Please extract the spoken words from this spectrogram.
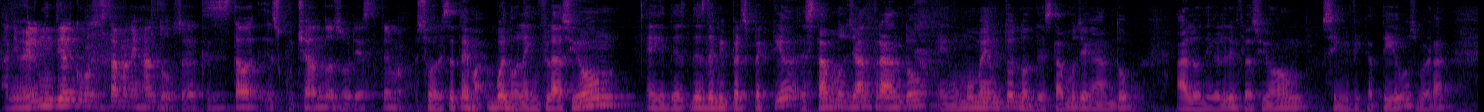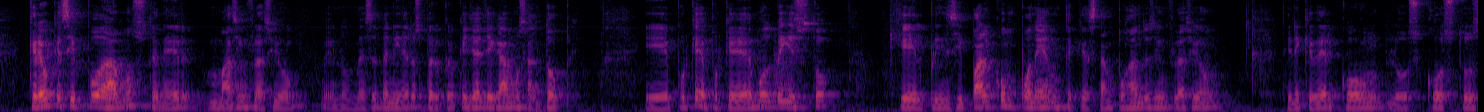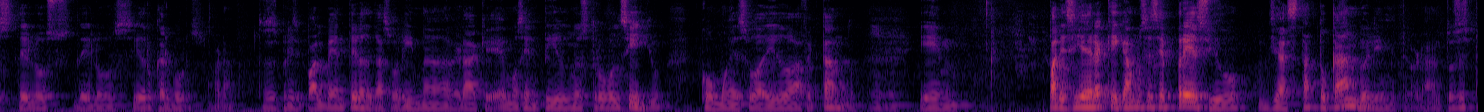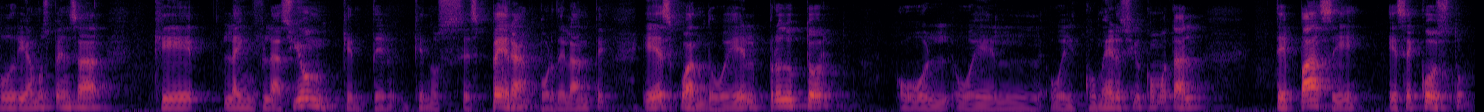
a nivel mundial, ¿cómo se está manejando? O sea, ¿qué se está escuchando sobre este tema? Sobre este tema. Bueno, la inflación, eh, desde mi perspectiva, estamos ya entrando en un momento en donde estamos llegando a los niveles de inflación significativos, ¿verdad? Creo que sí podamos tener más inflación en los meses venideros, pero creo que ya llegamos al tope. Eh, ¿Por qué? Porque hemos visto que el principal componente que está empujando esa inflación tiene que ver con los costos de los, de los hidrocarburos, ¿verdad? Entonces, principalmente la gasolina, ¿verdad? Que hemos sentido en nuestro bolsillo cómo eso ha ido afectando. Em, pareciera que, digamos, ese precio ya está tocando el límite. Entonces podríamos pensar que la inflación que, que nos espera por delante es cuando el productor o el, o el, o el comercio como tal te pase ese costo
